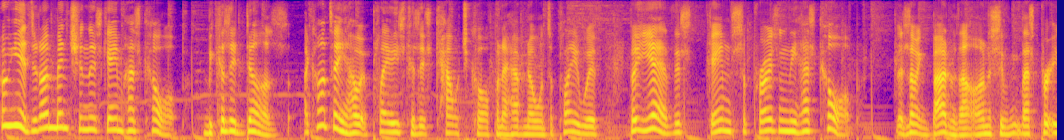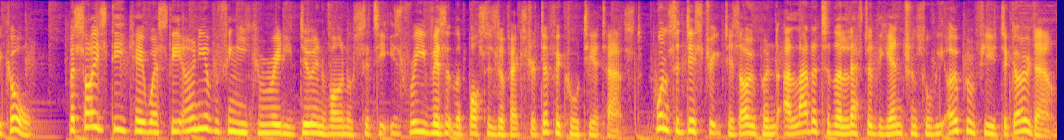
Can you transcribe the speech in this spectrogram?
Oh yeah, did I mention this game has co-op? Because it does. I can't tell you how it plays because it's couch co-op and I have no one to play with, but yeah, this game surprisingly has co-op. There's nothing bad with that, I honestly think that's pretty cool. Besides DK West, the only other thing you can really do in Vinyl City is revisit the bosses of extra difficulty attached. Once the district is opened, a ladder to the left of the entrance will be open for you to go down,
